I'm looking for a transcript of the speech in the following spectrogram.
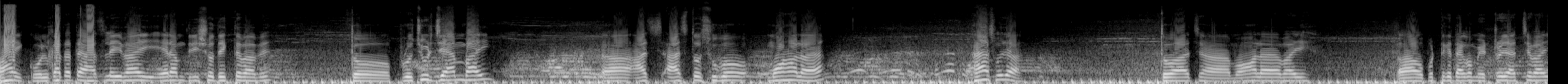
ভাই, কলকাতাতে আসলেই ভাই এরম দৃশ্য দেখতে পাবে। তো প্রচুর জ্যাম ভাই। আজ আজ তো শুভ মহালয়া। হ্যাঁ সোজা। তো আজ মহালয়া ভাই। ওপর থেকে দেখো মেট্রো যাচ্ছে ভাই।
